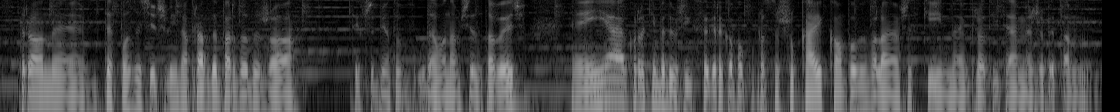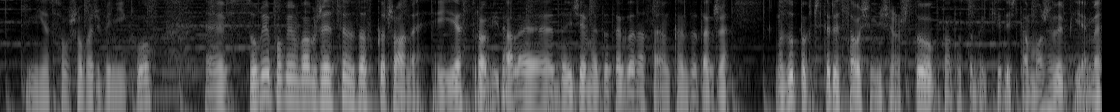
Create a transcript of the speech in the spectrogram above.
strony w depozycie, czyli naprawdę bardzo dużo tych przedmiotów udało nam się zdobyć. Ja akurat nie będę już ich segregował, po prostu szukajką, powywalałem wszystkie inne glot itemy, żeby tam nie sfałszować wyników. W sumie powiem wam, że jestem zaskoczony. Jest profit, ale dojdziemy do tego na samym końcu, także zupek 480 sztuk, no to sobie kiedyś tam może wypijemy.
